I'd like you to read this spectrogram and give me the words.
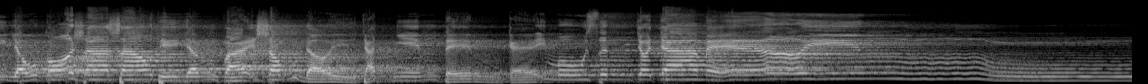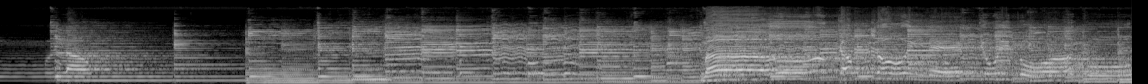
Nhưng dẫu có ra sao thì vẫn phải sống đời trách nhiệm tìm kể mưu sinh cho cha mẹ yên lòng. Mơ ước trong tôi niềm vui của cuộc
